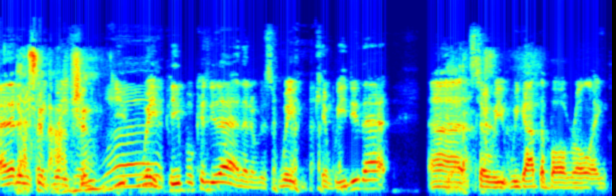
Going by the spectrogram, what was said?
And then That's it was like wait, you, wait people can do that? And then it was wait can we do that? Uh, yeah. so we we got the ball rolling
